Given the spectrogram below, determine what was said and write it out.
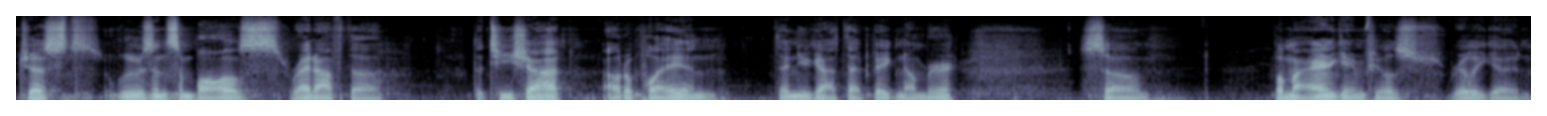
Just losing some balls right off the the tee shot out of play and then you got that big number. So but my iron game feels really good.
